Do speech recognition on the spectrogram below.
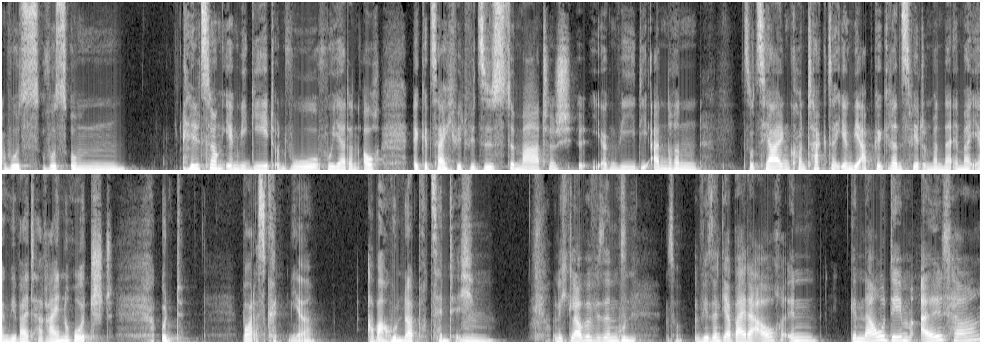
wo es wo es um Hillsong irgendwie geht und wo, wo ja dann auch äh, gezeigt wird, wie systematisch äh, irgendwie die anderen sozialen Kontakte irgendwie abgegrenzt wird und man da immer irgendwie weiter reinrutscht. Und boah, das könnte mir aber hundertprozentig. Mhm. Und ich glaube, wir sind, Hund, so. wir sind ja beide auch in genau dem Alter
